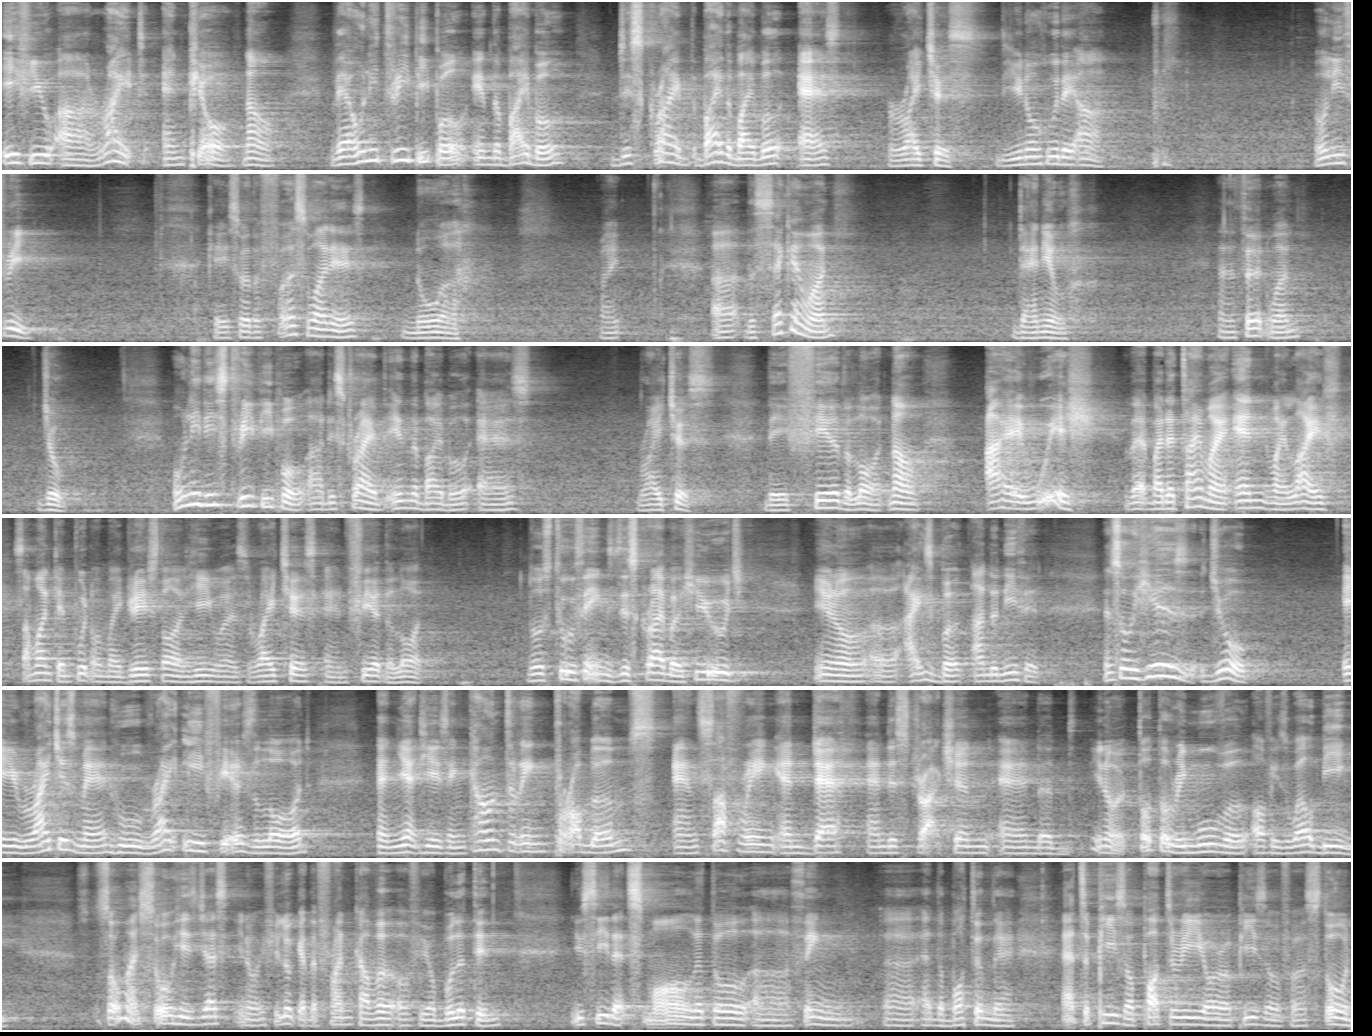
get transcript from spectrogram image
if you are right and pure. Now, there are only three people in the Bible described by the Bible as righteous. Do you know who they are? only three. Okay, so the first one is Noah, right? Uh, the second one, Daniel. And the third one, Job. Only these three people are described in the Bible as righteous. They fear the Lord. Now, I wish that by the time I end my life, someone can put on my gravestone, he was righteous and feared the Lord. Those two things describe a huge, you know, uh, iceberg underneath it. And so here's Job, a righteous man who rightly fears the Lord, and yet he is encountering problems and suffering and death and destruction and, uh, you know, total removal of his well-being. So much so he's just, you know, if you look at the front cover of your bulletin, you see that small little uh, thing uh, at the bottom there. That's a piece of pottery or a piece of uh, stone.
